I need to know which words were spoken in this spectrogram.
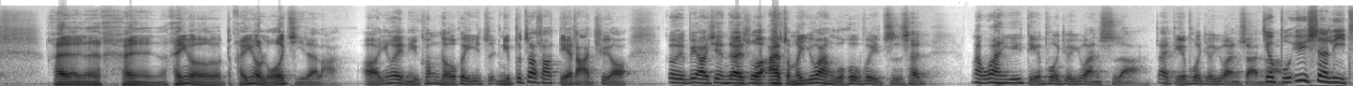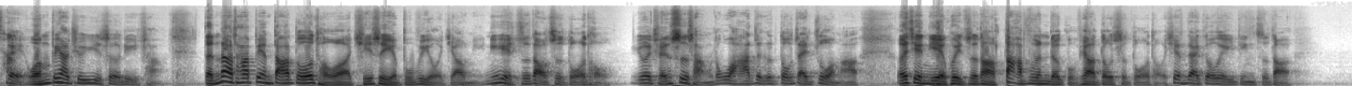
很很很有很有逻辑的啦，哦，因为你空头会一直，你不知道它跌哪去哦，各位不要现在说啊，什么一万五会不会支撑？那万一跌破就一万四啊，再跌破就一万三，就不预设立场。对，我们不要去预设立场，等到它变大多头啊，其实也不必我教你，你也知道是多头，因为全市场都哇这个都在做嘛，而且你也会知道，大部分的股票都是多头。现在各位一定知道，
